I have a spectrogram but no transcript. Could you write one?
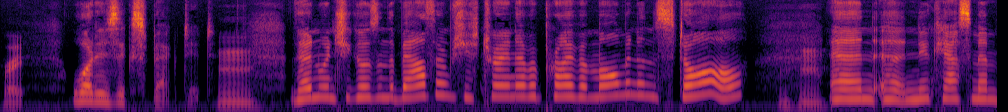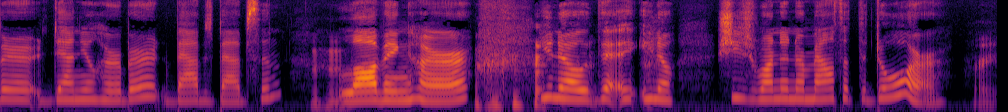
Right. What is expected. Mm. Then when she goes in the bathroom, she's trying to have a private moment in the stall. Mm-hmm. And uh, new cast member Daniel Herbert, Babs Babson, Mm-hmm. loving her. you know, the, you know, she's running her mouth at the door. Right.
